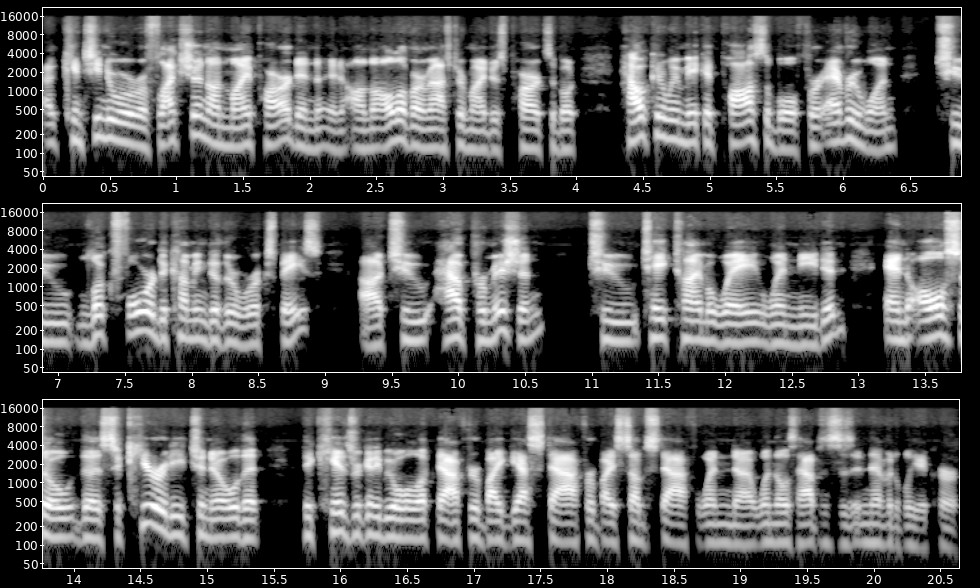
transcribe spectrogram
a continual reflection on my part and, and, on all of our masterminders parts about how can we make it possible for everyone to look forward to coming to their workspace uh, to have permission to take time away when needed and also the security to know that the kids are going to be well looked after by guest staff or by sub staff when uh, when those absences inevitably occur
